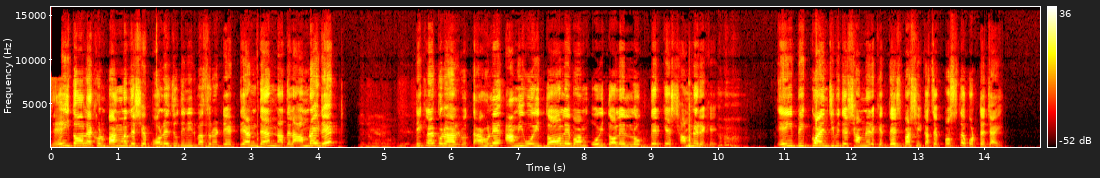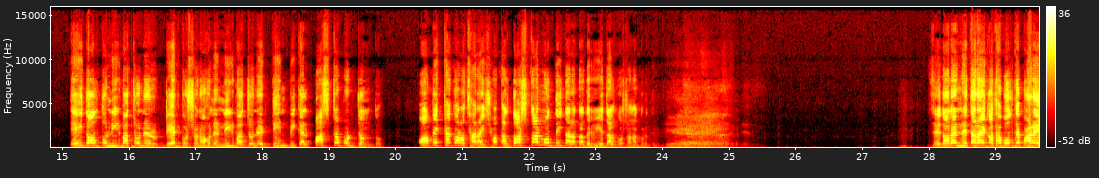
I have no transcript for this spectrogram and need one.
যেই দল এখন বাংলাদেশে বলে যদি নির্বাচনের ডেট দেন দেন, না দিলে আমরাই ডেট ডিক্লেয়ার করে আসব। তাহলে আমি ওই দল এবং ওই দলের লোকদেরকে সামনে রেখে, এই বিজ্ঞ আইনজীবীদের সামনে রেখে দেশবাসীর কাছে প্রশ্ন করতে চাই। এই দল তো নির্বাচনের ডেট ঘোষণা হলে নির্বাচনের দিন বিকেল পাঁচটা পর্যন্ত অপেক্ষা করা ছাড়াই সকাল দশটার মধ্যেই তারা তাদের রেজাল্ট ঘোষণা করে দেবে। যে দলের নেতারা কথা বলতে পারে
